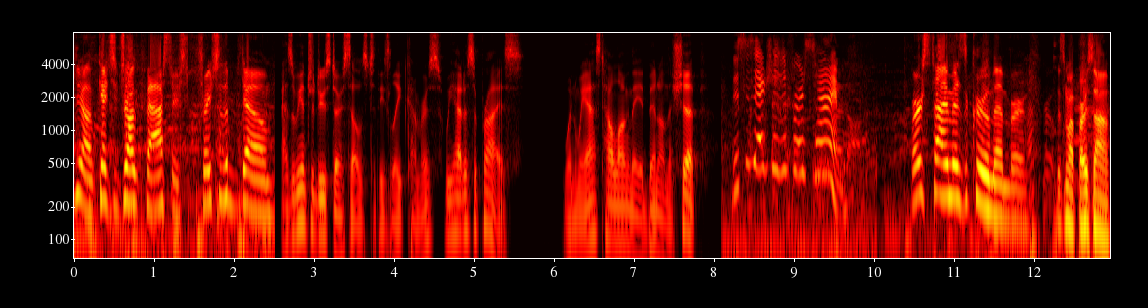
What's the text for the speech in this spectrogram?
You know, get you drunk faster, straight to the dome. As we introduced ourselves to these latecomers, we had a surprise. When we asked how long they had been on the ship, This is actually the first time. First time as a crew member. This is my first time.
